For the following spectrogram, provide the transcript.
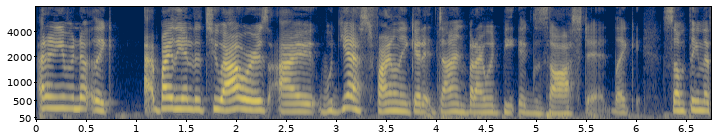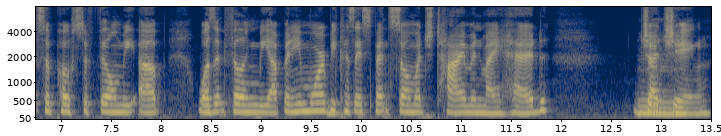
I don't even know, like, by the end of the two hours, I would, yes, finally get it done, but I would be exhausted. Like, something that's supposed to fill me up wasn't filling me up anymore because I spent so much time in my head mm. judging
